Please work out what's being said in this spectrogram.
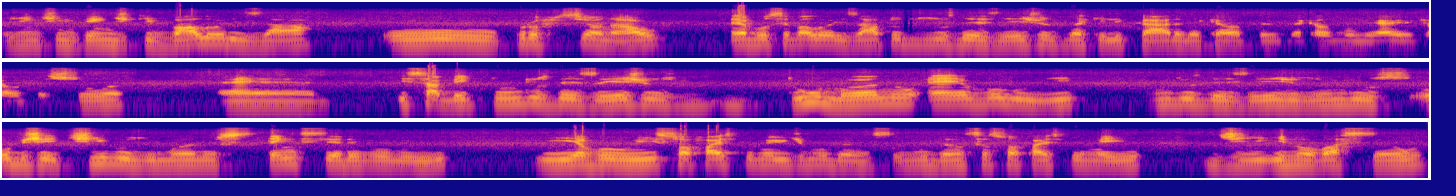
a gente entende que valorizar o profissional é você valorizar todos os desejos daquele cara, daquela, daquela mulher, daquela pessoa, é, e saber que um dos desejos do humano é evoluir, um dos desejos, um dos objetivos humanos tem que ser evoluir, e evoluir só faz por meio de mudança. E mudança só faz por meio de inovação.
